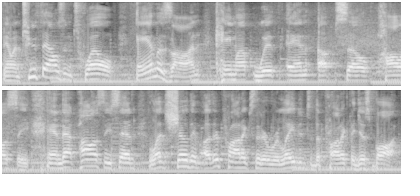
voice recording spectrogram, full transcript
Now in 2012 Amazon came up with an upsell policy and that policy said let's show them other products that are related to the product they just bought.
